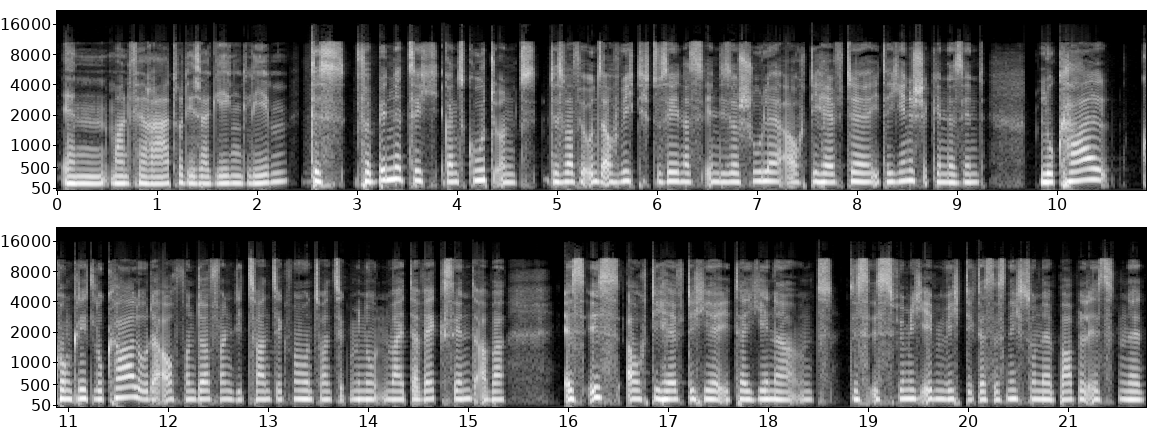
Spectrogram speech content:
in Monferrato, dieser Gegend leben? Das verbindet sich ganz gut und das war für uns auch wichtig zu sehen, dass in dieser Schule auch die Hälfte italienische Kinder sind. Lokal konkret lokal oder auch von Dörfern, die 20, 25 Minuten weiter weg sind, aber es ist auch die Hälfte hier Italiener und das ist für mich eben wichtig, dass es nicht so eine Bubble ist, eine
